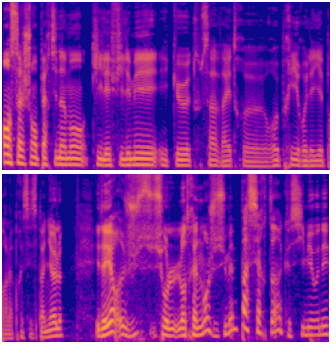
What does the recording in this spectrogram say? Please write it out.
en sachant pertinemment qu'il est filmé et que tout ça va être euh, repris, relayé par la presse espagnole. Et d'ailleurs, juste sur l'entraînement, je suis même pas certain que Simeone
